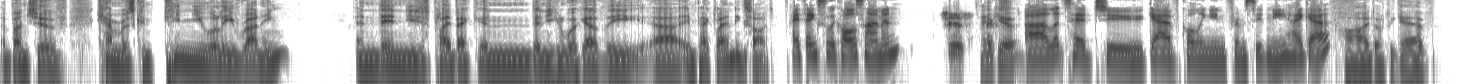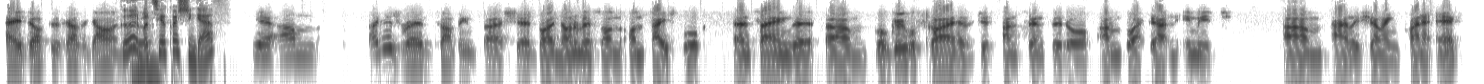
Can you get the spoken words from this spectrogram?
a bunch of cameras continually running, and then you just play back, and then you can work out the uh, impact landing site. Hey, thanks for the call, Simon. Cheers. Thank you. Uh, let's head to Gav calling in from Sydney. Hey, Gav. Hi, Dr. Gav. Hey, doctors, how's it going? Good. What's your question, Gav? Yeah, um, I just read something uh, shared by Anonymous on, on Facebook and saying that, um, well, Google Sky has just uncensored or unblacked out an image um, apparently showing Planet X,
